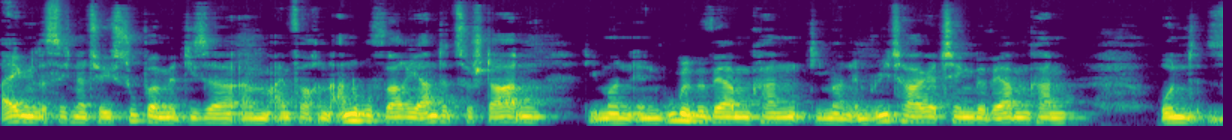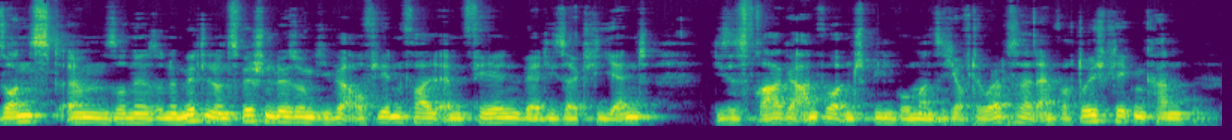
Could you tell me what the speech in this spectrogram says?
eignet es sich natürlich super mit dieser ähm, einfachen Anrufvariante zu starten, die man in Google bewerben kann, die man im Retargeting bewerben kann. Und sonst ähm, so eine so eine Mittel- und Zwischenlösung, die wir auf jeden Fall empfehlen, wäre dieser Klient, dieses Frage-Antworten-Spiel, wo man sich auf der Website einfach durchklicken kann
